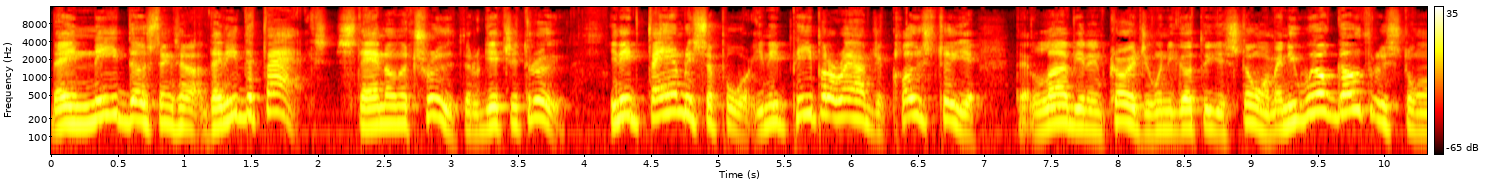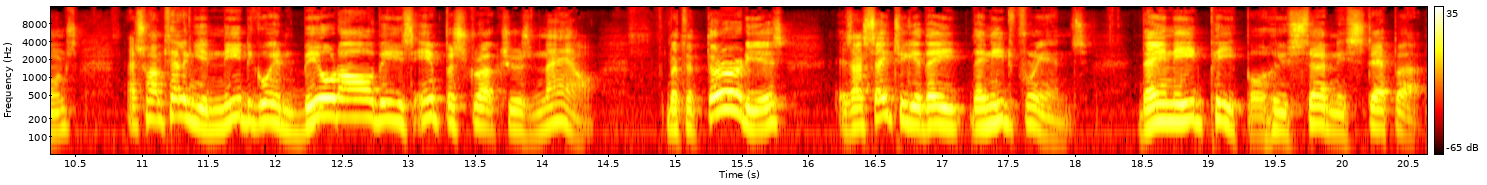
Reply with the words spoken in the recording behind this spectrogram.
they need those things. They need the facts. Stand on the truth that'll get you through. You need family support. You need people around you, close to you, that love you and encourage you when you go through your storm. And you will go through storms. That's why I'm telling you, you need to go ahead and build all these infrastructures now. But the third is, as I say to you, they, they need friends. They need people who suddenly step up.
